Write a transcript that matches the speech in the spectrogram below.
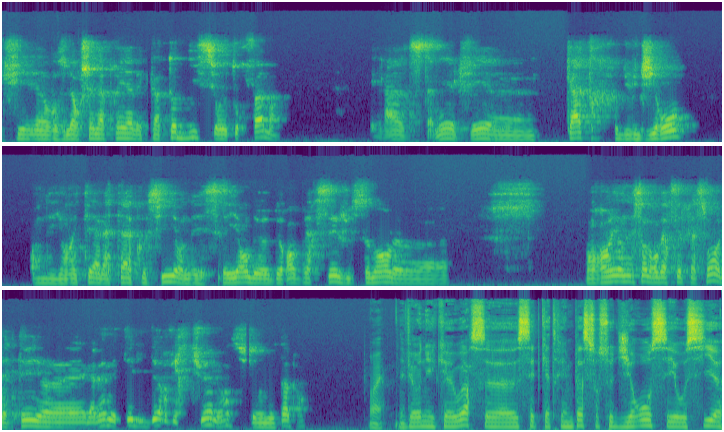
Fait, on l'enchaîne après avec un top 10 sur le Tour Femme. Et là, cette année, elle fait 4 du Giro, en ayant été à l'attaque aussi, en essayant de renverser justement le, en, essayant de renverser le classement, elle, euh, elle a même été leader virtuel hein, sur une étape. Hein. Ouais, Véronique Ewers, euh, cette quatrième place sur ce Giro, c'est aussi, euh,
